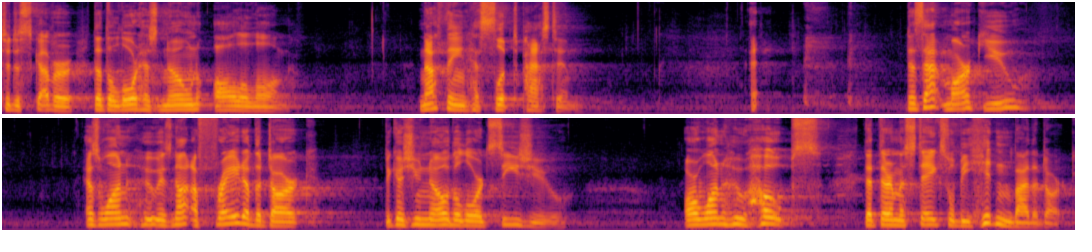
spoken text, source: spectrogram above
to discover that the Lord has known all along. Nothing has slipped past him. Does that mark you as one who is not afraid of the dark because you know the Lord sees you? Or one who hopes that their mistakes will be hidden by the dark,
